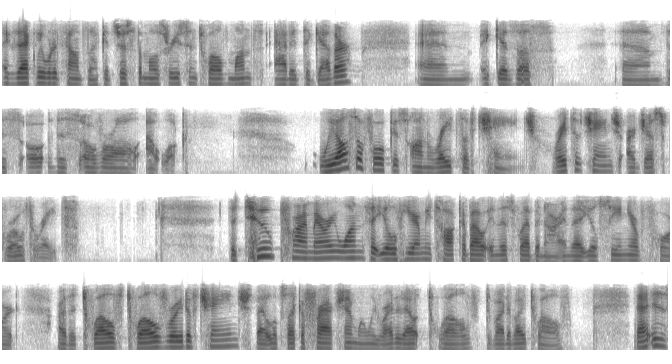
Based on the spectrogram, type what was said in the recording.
exactly what it sounds like. It's just the most recent 12 months added together, and it gives us um, this, this overall outlook. We also focus on rates of change. Rates of change are just growth rates. The two primary ones that you'll hear me talk about in this webinar and that you'll see in your report are the 12-12 rate of change. That looks like a fraction when we write it out, 12 divided by 12. That is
